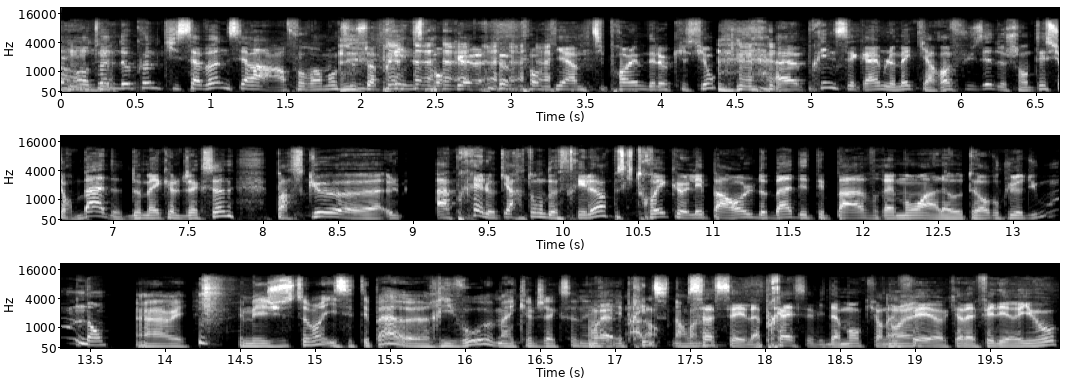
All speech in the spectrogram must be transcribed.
Antoine, Antoine Decaune qui savonne, c'est rare. Il faut vraiment que ce soit Prince pour qu'il y ait un petit problème d'élocution. Euh, Prince, c'est quand même le mec qui a refusé de chanter sur Bad de Michael Jackson parce que euh, après le carton de Thriller, parce qu'il trouvait que les paroles de Bad n'étaient pas vraiment à la hauteur. Donc il a dit Hum, non. Ah oui. Mais justement, ils n'étaient pas euh, rivaux, Michael Jackson et, Ouais, et Prince, alors, ça c'est la presse évidemment qui en a Ouais. fait euh, qui en a fait des rivaux,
